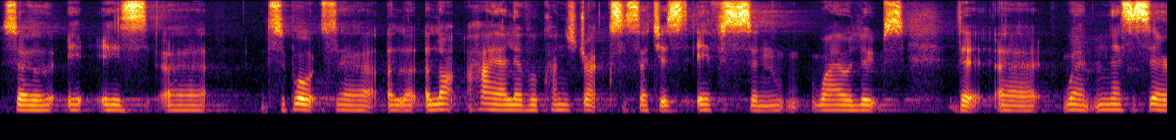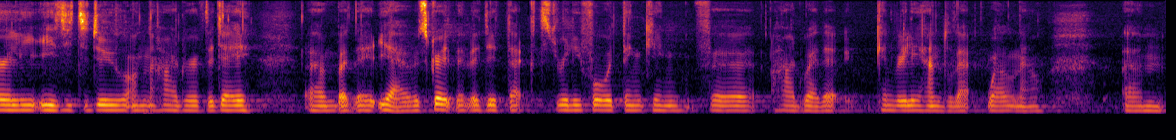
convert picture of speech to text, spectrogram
so it is uh, supports uh, a, lo a, lot higher level constructs such as ifs and while loops that uh, weren't necessarily easy to do on the hardware of the day. Um, but they, yeah, it was great that they did that. It's really forward thinking for hardware that can really handle that well now. Um,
